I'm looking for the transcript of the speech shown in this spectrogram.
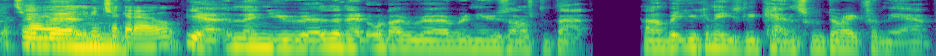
the trial and that you can check it out. Yeah, and then you uh, then it auto uh, renews after that. Um, but you can easily cancel direct from the app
